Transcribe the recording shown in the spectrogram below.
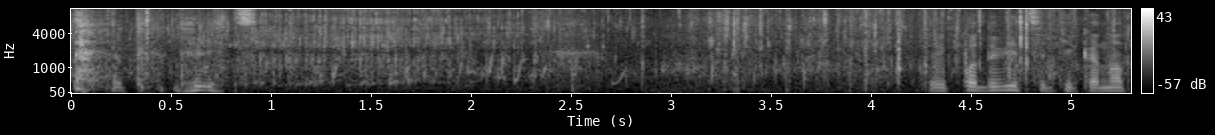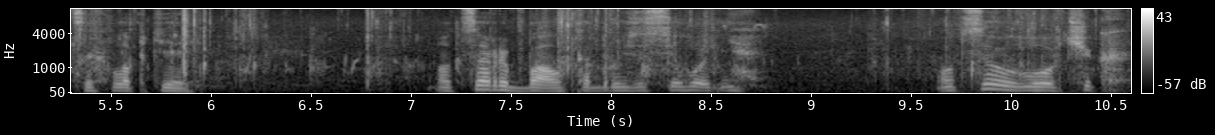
Дивіться. Ви подивіться тільки на цих лаптей. Оце рибалка, друзі, сьогодні. Оце уловчик.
